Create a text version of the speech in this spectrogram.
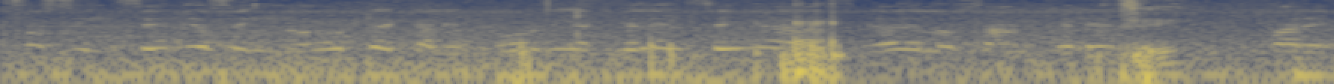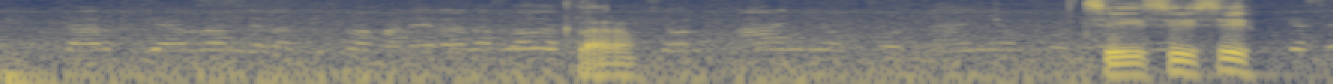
Esos incendios en norte de California, ¿qué le enseñan a la ciudad de Los Ángeles Sí. para evitar que ardan de la misma manera? Han hablado de Claro. año con año. Con Sí, sí, sí. ¿Qué se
